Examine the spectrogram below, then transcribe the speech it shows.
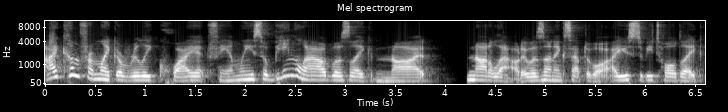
I come from like a really quiet family, so being loud was like not not allowed. It was unacceptable. I used to be told like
